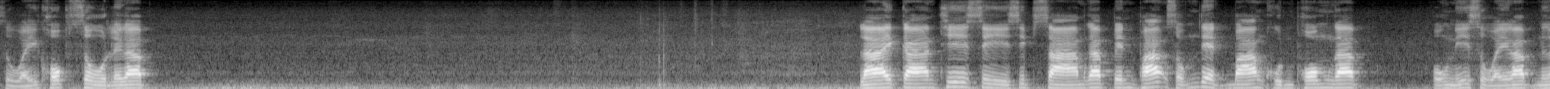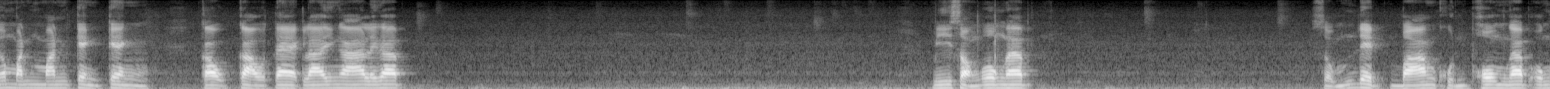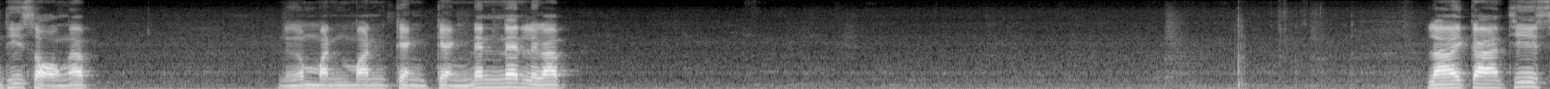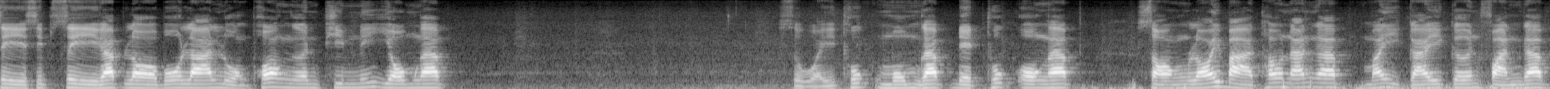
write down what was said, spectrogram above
สวยครบสูตรเลยครับ รายการที่ 43 ครับ เป็นพระสมเด็จบางขุนพรมครับ องค์นี้สวยครับ เนื้อมันมันๆแก่งแก่งๆเก่าเก่าๆแตกลายงาเลยครับ มีสององค์ครับ สมเด็จบางขุนพรมครับ องค์ที่สองครับ เนื้อมันมันๆแก่งแก่งๆแน่นๆเลยครับ รายการที่ 44 ครับ หล่อโบราณหลวงพ่อเงินพิมพ์นิยมครับ สวยทุกมุมครับ เด็ดทุกองค์ครับ 200 บาทเท่านั้นครับ ไม่ไกลเกินฝันครับ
